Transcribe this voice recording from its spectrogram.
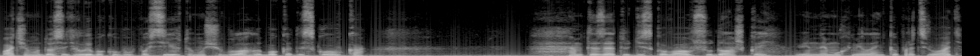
Бачимо, досить глибоко був посів, тому що була глибока дисковка. МТЗ тут дискував судашкою, він не мог міленько працювати.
